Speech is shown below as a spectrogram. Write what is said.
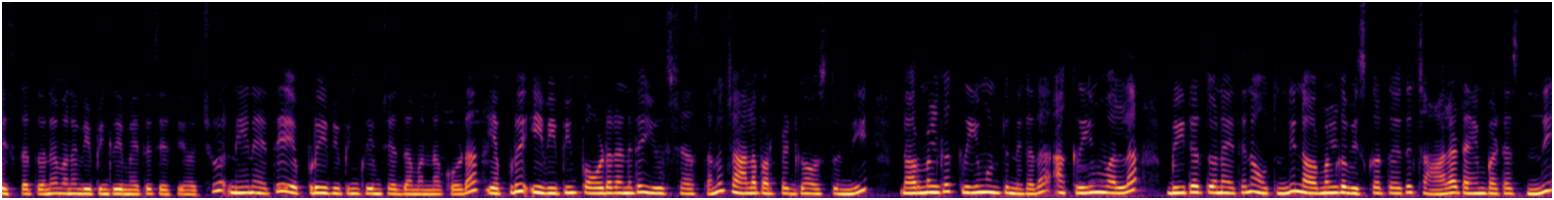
విస్కర్తోనే మనం వీపింగ్ క్రీమ్ అయితే చేసేయచ్చు. నేనైతే ఎప్పుడు ఈ వీపింగ్ క్రీమ్ చేద్దామన్నా కూడా ఎప్పుడు ఈ వీపింగ్ పౌడర్ అనేది యూస్ చేస్తాను. చాలా పర్ఫెక్ట్గా వస్తుంది. నార్మల్గా క్రీమ్ ఉంటుంది కదా ఆ క్రీమ్ వల్ల బీటర్తోనే అయితేనే అవుతుంది. నార్మల్గా విస్కర్తో అయితే చాలా టైం పట్టేస్తుంది.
